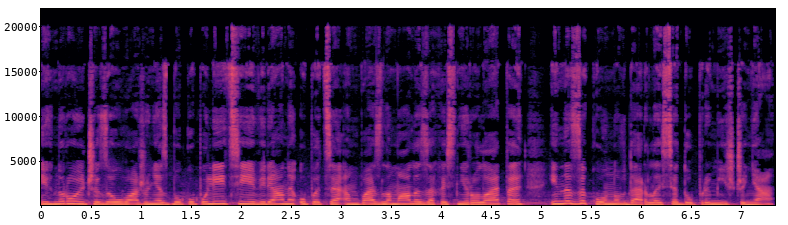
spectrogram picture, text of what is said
Ігноруючи зауваження з боку поліції, віряни УПЦ МП зламали захисні ролети і незаконно вдерлися до приміщення.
